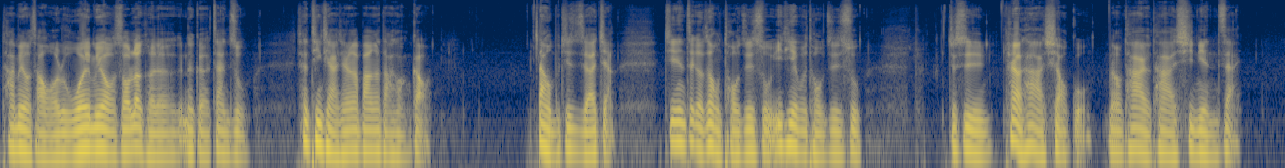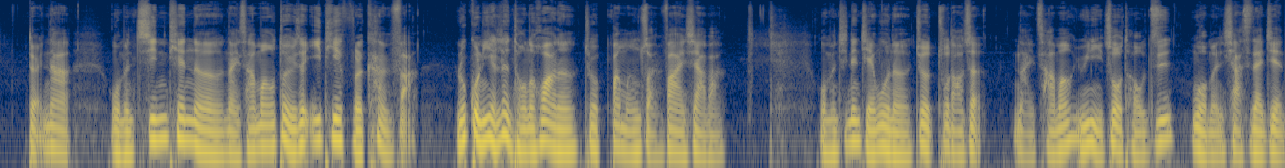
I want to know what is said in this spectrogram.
他没有找我录，我也没有收任何的那个赞助，像听起来像要帮他打广告。但我们其实只要讲今天这个这种投资数 ETF 投资数，就是它有它的效果，然后它有它的信念在。对，那我们今天呢，奶茶猫对于这 ETF 的看法，如果你也认同的话呢，就帮忙转发一下吧。我们今天节目呢就做到这，奶茶猫与你做投资，我们下次再见，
